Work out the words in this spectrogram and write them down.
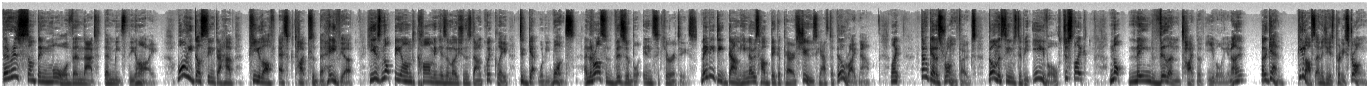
there is something more than that than meets the eye. While he does seem to have Pilaf esque types of behaviour, he is not beyond calming his emotions down quickly to get what he wants, and there are some visible insecurities. Maybe deep down he knows how big a pair of shoes he has to fill right now. Like, don't get us wrong, folks, Goma seems to be evil, just like not main villain type of evil, you know? But again, Pilaf's energy is pretty strong,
